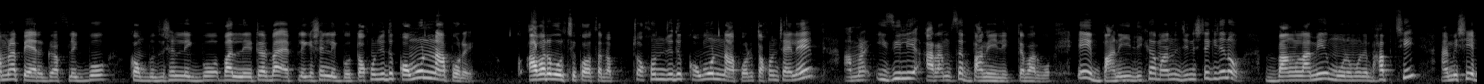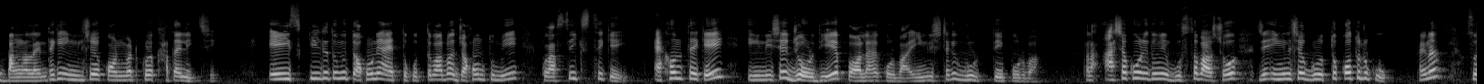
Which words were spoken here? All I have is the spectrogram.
আমরা প্যারাগ্রাফ লিখব কম্পোজিশন লিখব বা লেটার বা অ্যাপ্লিকেশন লিখব, তখন যদি কমন না পড়ে আবার বলছি কথাটা তখন যদি কমন না পড়ে, তখন চাইলে আমরা ইজিলি আরামসে বানিয়ে লিখতে পারব। এই বানিয়ে লেখা মানে জিনিসটা কি জানো? বাংলা আমি মনে মনে ভাবছি, আমি সেই বাংলা লাইনটাকে ইংলিশে কনভার্ট করে খাতায় লিখছি। এই স্কিলটা তুমি তখনই আয়ত্ত করতে পারবা যখন তুমি ক্লাস সিক্স থেকেই, এখন থেকেই ইংলিশে জোর দিয়ে পড়ালেখা করবা, ইংলিশটাকে গুরুত্ব দিয়ে পড়বা। তাহলে আশা করি তুমি বুঝতে পারছ যে ইংলিশের গুরুত্ব কতটুকু, তাই না? সো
